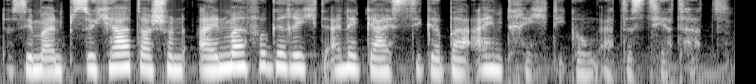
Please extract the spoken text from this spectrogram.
dass ihm ein Psychiater schon einmal vor Gericht eine geistige Beeinträchtigung attestiert hat.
